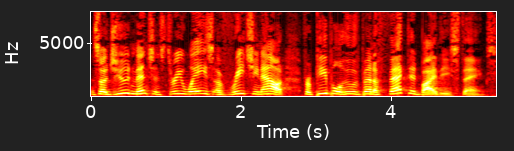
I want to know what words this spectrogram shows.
And so Jude mentions three ways of reaching out for people who have been affected by these things.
